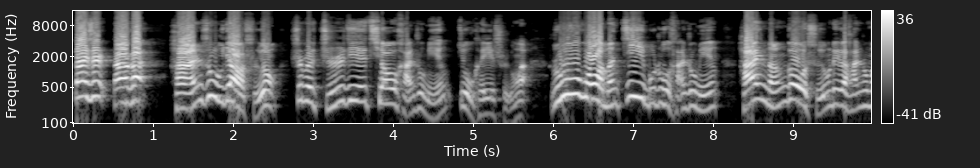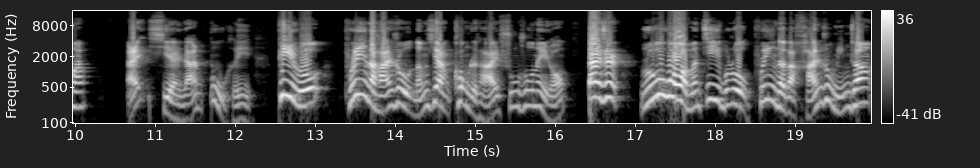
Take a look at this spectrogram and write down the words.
但是大家看，函数要使用，是不是直接敲函数名就可以使用了？如果我们记不住函数名，还能够使用这个函数吗？哎，显然不可以。譬如 print 函数能向控制台输出内容，但是如果我们记不住 print 的函数名称，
